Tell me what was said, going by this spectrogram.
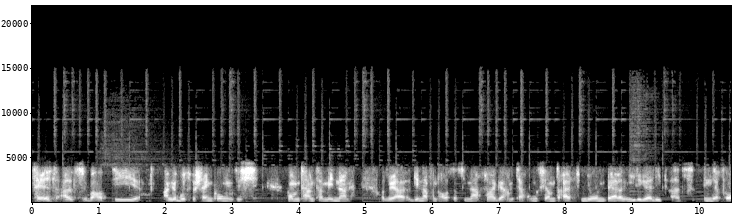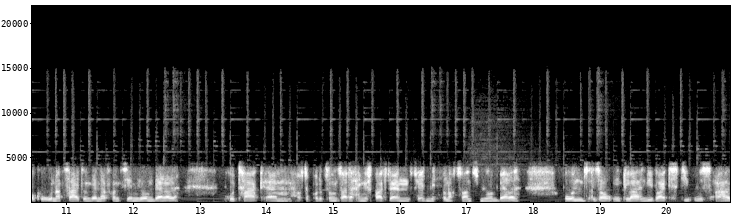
fällt, als überhaupt die Angebotsbeschränkungen sich momentan vermindern. Also wir gehen davon aus, dass die Nachfrage am Tag ungefähr um 30 Millionen Barrel niedriger liegt als in der Vor-Corona-Zeit. Und wenn davon 10 Millionen Barrel pro Tag ähm, auf der Produktionsseite eingespart werden, fehlen immer noch 20 Millionen Barrel. Und es ist auch unklar, inwieweit die USA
